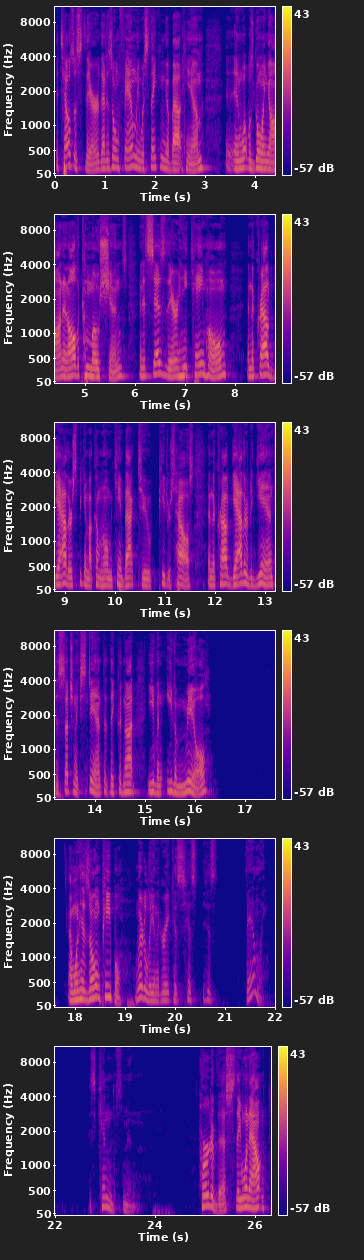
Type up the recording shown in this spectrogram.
It tells us there that his own family was thinking about him and what was going on and all the commotions. And it says there, and he came home, and the crowd gathered. Speaking about coming home, he came back to Peter's house, and the crowd gathered again to such an extent that they could not even eat a meal. And when his own people, literally in the Greek, his, his, his family, his kinsmen. Heard of this, they went out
